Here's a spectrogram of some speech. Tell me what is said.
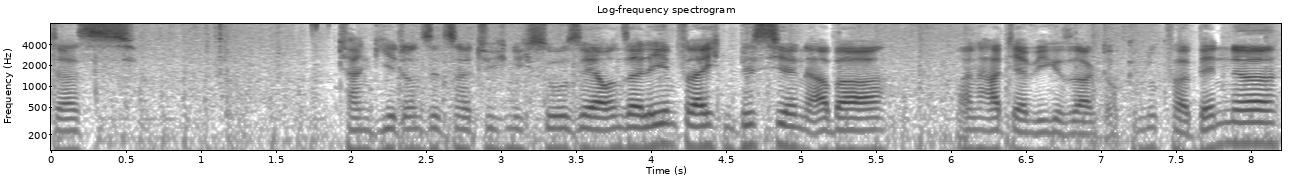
Das tangiert uns jetzt natürlich nicht so sehr. Unser Leben vielleicht ein bisschen, aber man hat ja, wie gesagt, auch genug Verbände.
